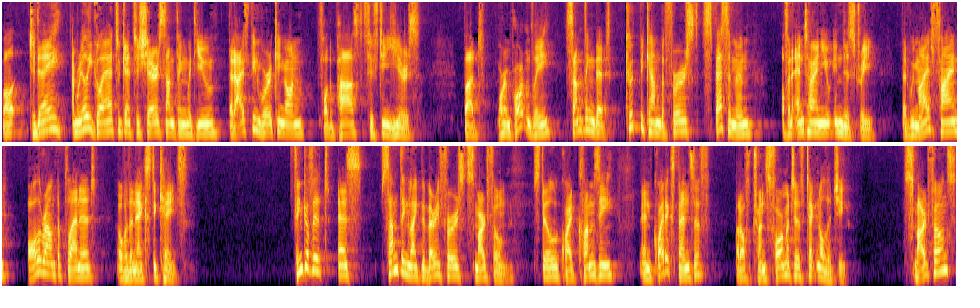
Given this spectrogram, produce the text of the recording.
Well, today I'm really glad to get to share something with you that I've been working on for the past 15 years. But more importantly, something that could become the first specimen of an entire new industry that we might find all around the planet over the next decades. Think of it as something like the very first smartphone, still quite clumsy and quite expensive, but of transformative technology. Smartphones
